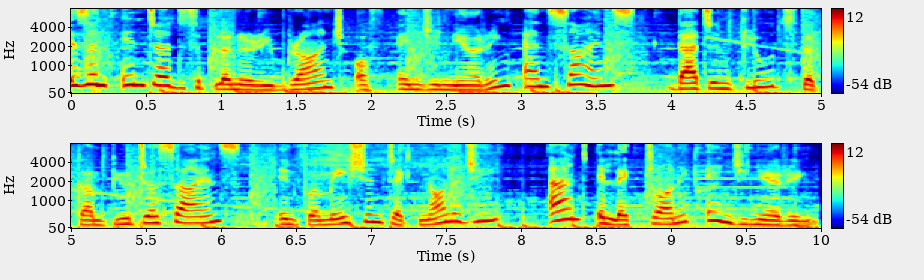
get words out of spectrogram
is an interdisciplinary branch of engineering and science that includes the computer science, information technology, and electronic engineering.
